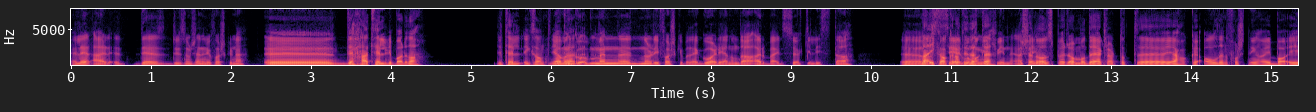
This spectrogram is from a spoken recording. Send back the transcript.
Eller er det, det du som kjenner de forskerne? Uh, det her teller de bare, da. De teller, ikke sant? Ja, men, men eh, når de forsker på det, går de gjennom da arbeidssøkerlista? Eh, Nei, ikke akkurat i dette. kvinner- Jeg skjønner hva du spør om, og det er klart at uh, jeg har ikke all den forskninga i, i,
